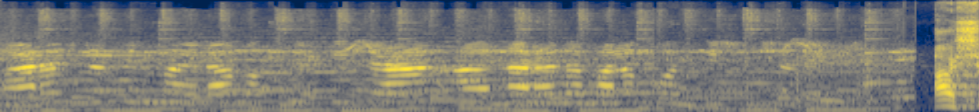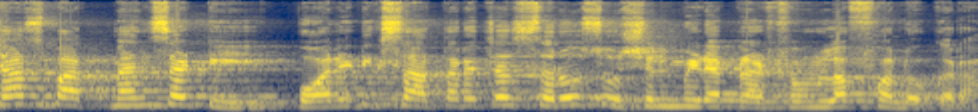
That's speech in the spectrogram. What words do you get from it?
महाराष्ट्रातील महिला बघते की त्या नराधमाला कोणती शिक्षा द्यायची अशाच बातम्यांसाठी पॉलिटिक्स साताराच्या सर्व सोशल मीडिया प्लॅटफॉर्मला फॉलो करा.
